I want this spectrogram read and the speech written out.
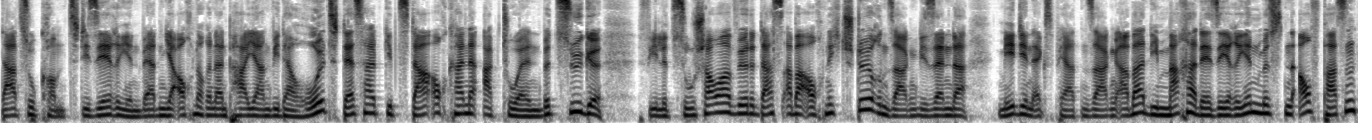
Dazu kommt, die Serien werden ja auch noch in ein paar Jahren wiederholt, deshalb gibt's da auch keine aktuellen Bezüge. Viele Zuschauer würde das aber auch nicht stören, sagen die Sender. Medienexperten sagen aber, die Macher der Serien müssten aufpassen,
